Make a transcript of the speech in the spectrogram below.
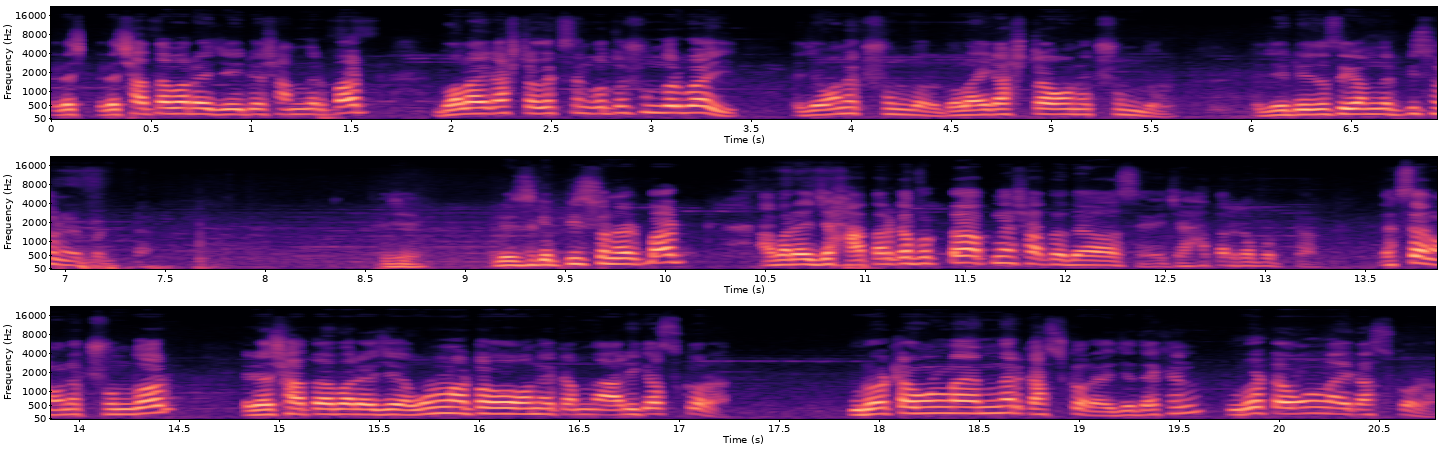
এটা এটা এই যে এইটা সামনের পাট গলায় গাছটা দেখছেন কত সুন্দর ভাই? এই যে অনেক সুন্দর, গলায় গাছটা অনেক সুন্দর। এই যে এটা হচ্ছে আপনার পিছনের পাটটা এই যে, এটা হচ্ছে পিছনের পাট আবার এই যে হাতার কাপড়টা আপনার সাথে দেওয়া আছে, এই যে হাতার কাপড়টা। দেখছেন? অনেক সুন্দর। এটা সাথে আবার এই যে ওলনাটাও অনেক আপনার আরি কাজ করা। পুরোটা ওলনায় আপনার কাজ করা, এই যে দেখেন, পুরোটা ওলনায় কাজ করা।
